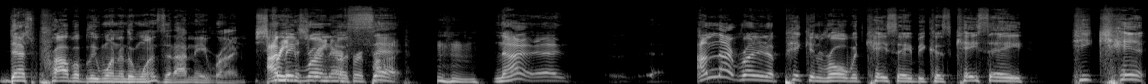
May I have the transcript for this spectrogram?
that's probably one of the ones that I may run. I may run a for a set. pop. Mm-hmm. Not, uh, I'm not running a pick and roll with Casey because Casey he can't.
